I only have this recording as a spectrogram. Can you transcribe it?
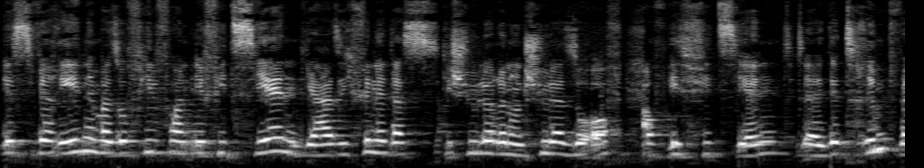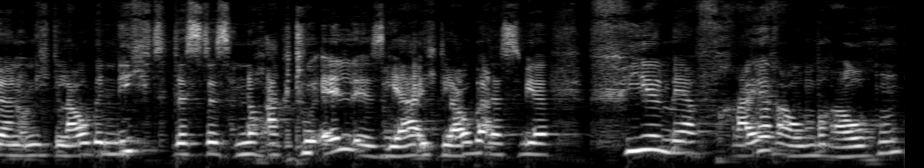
ist, wir reden immer so viel von effizient. Ja, also ich finde, dass die Schülerinnen und Schüler so oft auf effizient äh, getrimmt werden und ich glaube nicht, dass das noch aktuell ist. Ja, ich glaube, dass wir viel mehr Freiraum brauchen,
